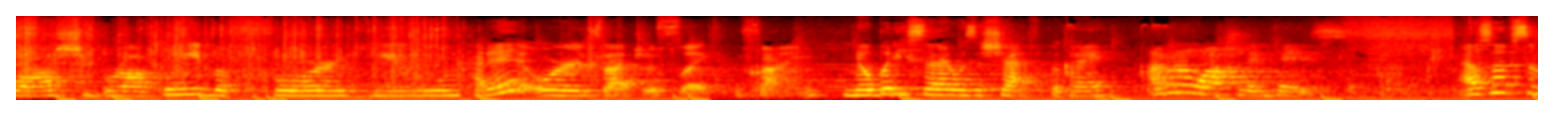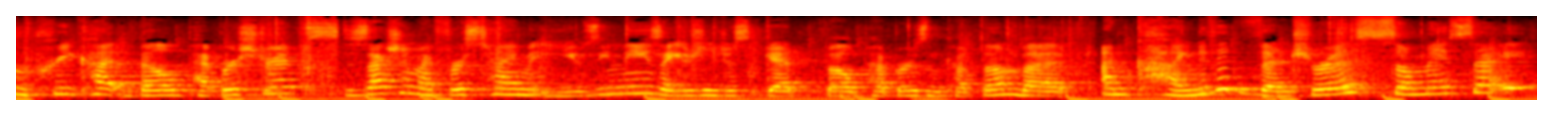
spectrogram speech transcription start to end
wash broccoli before you cut it or is that just like fine? Nobody said I was a chef, okay? I'm gonna wash it in case. I also have some pre-cut bell pepper strips. This is actually my first time using these. I usually just get bell peppers and cut them, but I'm kind of adventurous, some may say.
